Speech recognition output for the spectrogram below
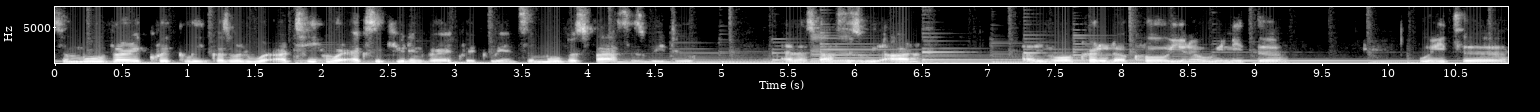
to move very quickly, because we're, we're, our team, we're executing very quickly, and to move as fast as we do, and as fast as we are at evolvecredit.co, you know, we need to, we need to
